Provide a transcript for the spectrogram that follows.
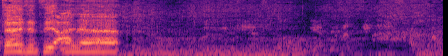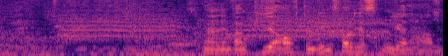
Tötet sie alle! Den Vampir auf dem Links wollte ich jetzt ungern haben.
